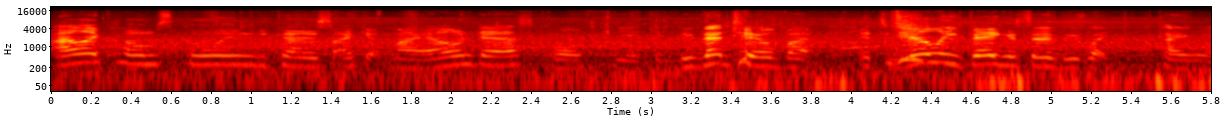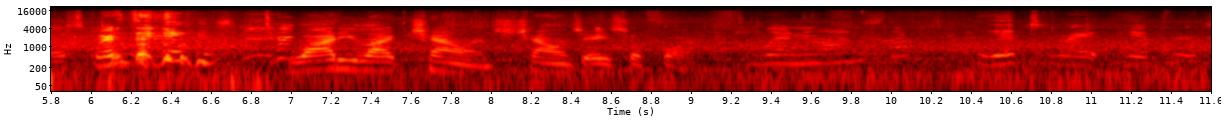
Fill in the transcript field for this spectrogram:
I like homeschooling because I get my own desk. Well, you can do that too, but it's really big instead of these like tiny little square things. Why do you like challenge? Challenge A so far. Learning a lot of stuff. We get to write papers.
